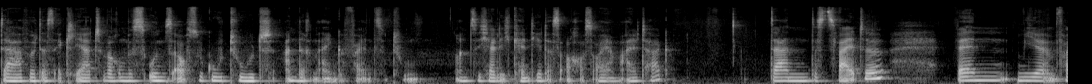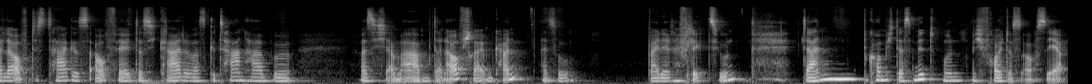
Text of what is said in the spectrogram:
Da wird das erklärt, warum es uns auch so gut tut, anderen einen Gefallen zu tun. Und sicherlich kennt ihr das auch aus eurem Alltag. Dann das Zweite, wenn mir im Verlauf des Tages auffällt, dass ich gerade was getan habe, was ich am Abend dann aufschreiben kann, also bei der Reflexion, dann bekomme ich das mit und mich freut das auch sehr.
